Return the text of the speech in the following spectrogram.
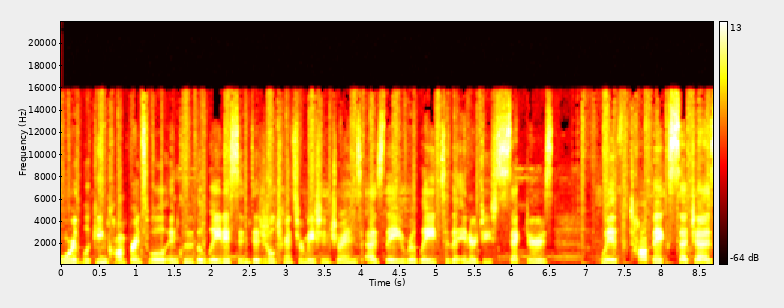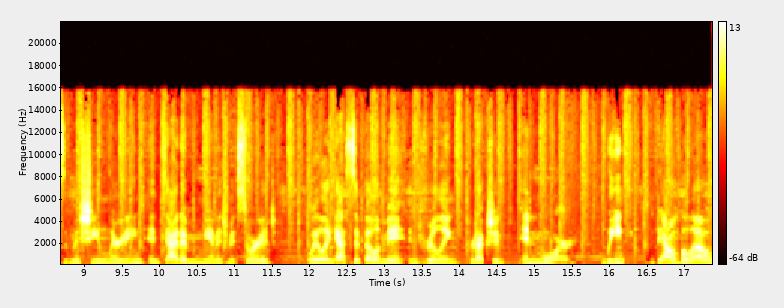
forward looking conference will include the latest in digital transformation trends as they relate to the energy sectors, with topics such as machine learning and data management storage, oil and gas development and drilling production, and more. Link down below.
